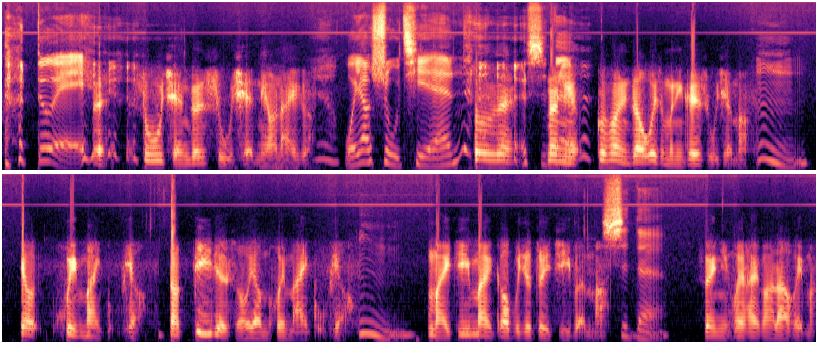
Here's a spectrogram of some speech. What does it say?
对，对，输钱跟数钱，你要哪一个？我要数钱，对不对？是那你的，桂花，你知道为什么你可以数钱吗？嗯要会卖股票，到低的时候要会买股票，嗯，买低卖高不就最基本吗？是的，所以你会害怕拉回吗？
